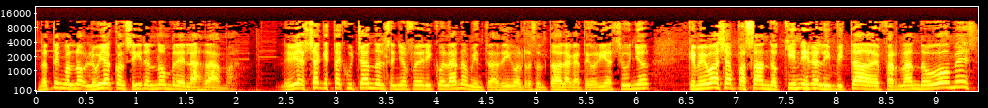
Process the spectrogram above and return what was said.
no tengo el no- le voy a conseguir el nombre de las damas. Ya que está escuchando el señor Federico Lano, mientras digo el resultado de la categoría Junior, que me vaya pasando quién era la invitada de Fernando Gómez,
